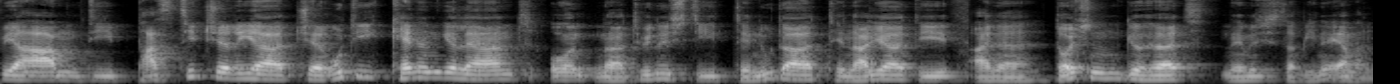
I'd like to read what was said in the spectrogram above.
Wir haben die Pasticceria Ceruti kennengelernt und natürlich die Tenuta Tenaglia, die einer Deutschen gehört, nämlich Sabine Ehrmann.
